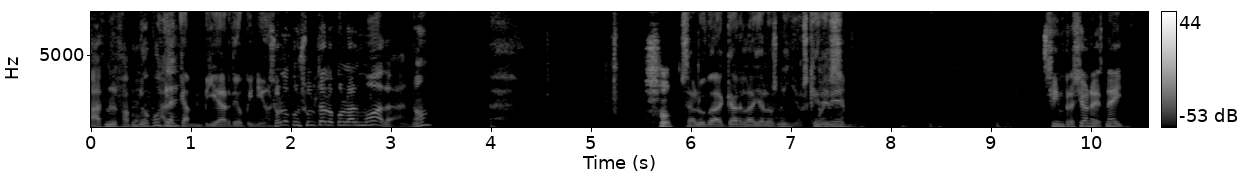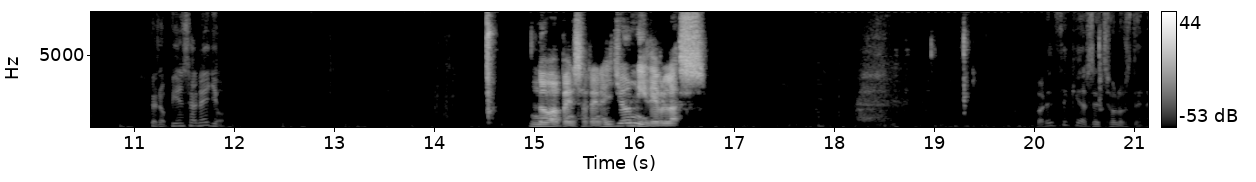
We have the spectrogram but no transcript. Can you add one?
Hazme el favor. No voy ¿vale? a cambiar de opinión. Solo consúltalo con la almohada, ¿no? Saluda a Carla y a los niños. Muy ¿Quieres? bien. Sin presiones, Nate. Pero piensa en ello. No va a pensar en ello ni de Blas. Parece que has hecho los deberes.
